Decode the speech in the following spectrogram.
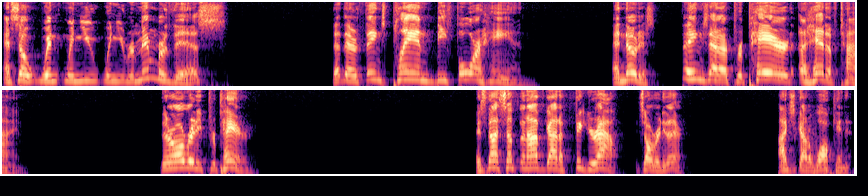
And so when when you when you remember this that there are things planned beforehand. And notice, things that are prepared ahead of time. They're already prepared. It's not something I've got to figure out. It's already there. I just got to walk in it.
